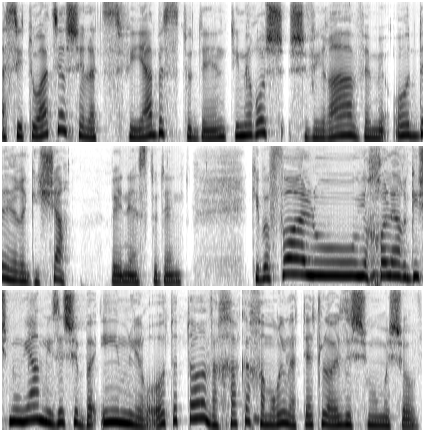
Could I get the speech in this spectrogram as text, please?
הסיטואציה של הצפייה בסטודנט היא מראש שבירה ומאוד uh, רגישה. בעיני הסטודנט. כי בפועל הוא יכול להרגיש מאוים מזה שבאים לראות אותו, ואחר כך אמורים לתת לו איזשהו משוב.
